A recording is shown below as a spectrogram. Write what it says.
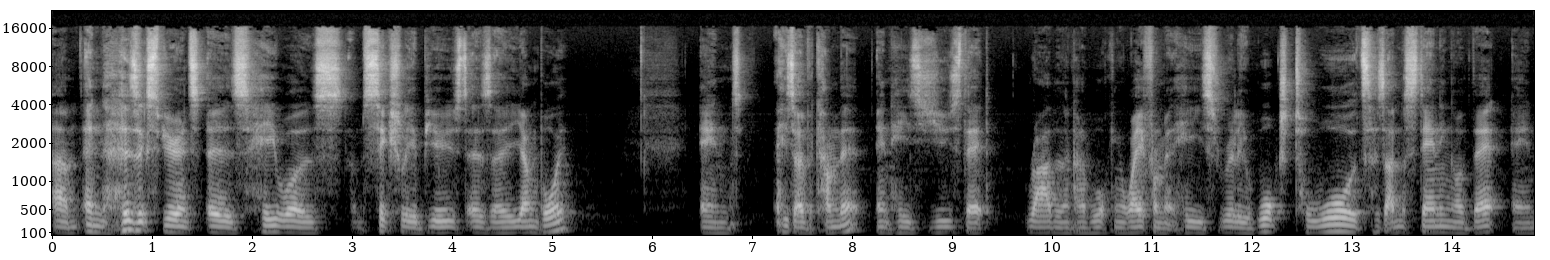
Um, and his experience is he was um, sexually abused as a young boy, and he's overcome that, and he's used that rather than kind of walking away from it. He's really walked towards his understanding of that, and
